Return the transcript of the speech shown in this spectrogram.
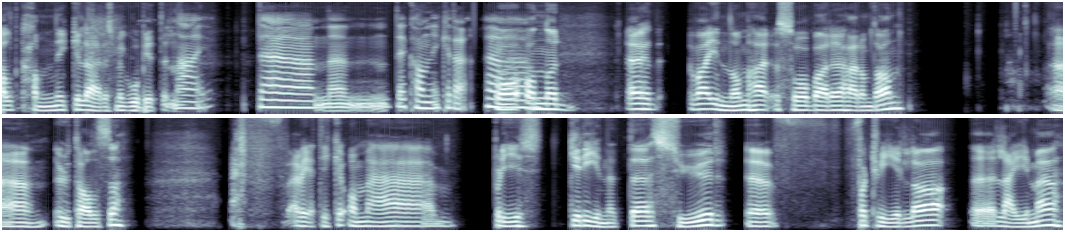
Alt kan ikke læres med godbiter. Nei, det, det, det kan ikke det. Og, og Eh, når jeg var innom her, så bare her om dagen, uh, uttalelse jeg, jeg vet ikke om jeg blir grinete, sur, uh, fortvila, uh, lei meg,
